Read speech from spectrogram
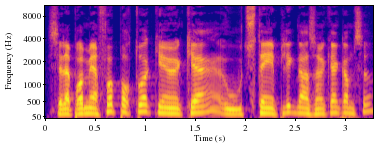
C'est la première fois pour toi qu'il y a un camp où tu t'impliques dans un camp comme ça?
